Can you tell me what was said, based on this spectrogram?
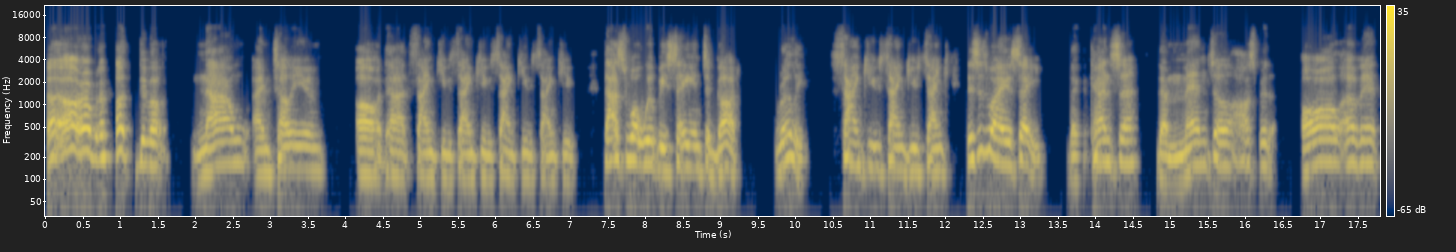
Uh, oh, oh, oh, oh now I'm telling you, oh, Dad, thank you, thank you, thank you, thank you. That's what we'll be saying to God. Really, thank you, thank you, thank you. This is why I say the cancer, the mental hospital, all of it,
